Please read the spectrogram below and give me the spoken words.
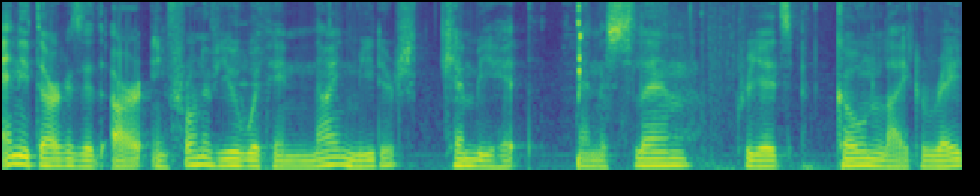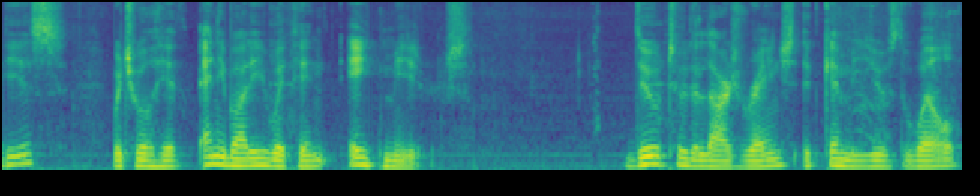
Any targets that are in front of you within 9 meters can be hit, and the slam creates a cone-like radius which will hit anybody within 8 meters. Due to the large range, it can be used well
